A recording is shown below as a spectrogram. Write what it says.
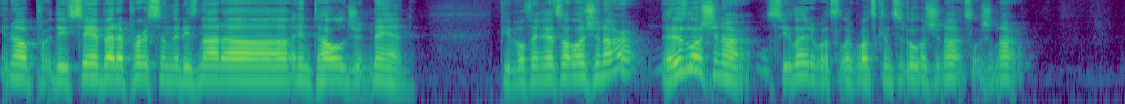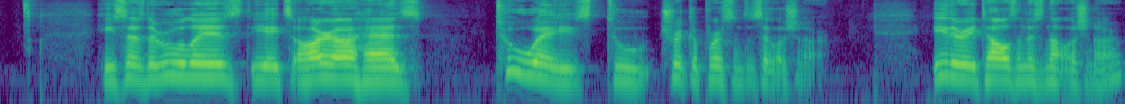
You know, they say about a person that he's not a intelligent man. People think that's a lashon hara. It is lashon hara. We'll see later what's like what's considered lashon hara. It's lashon hara. He says the rule is the Yetzer Hara has two ways to trick a person to say lashon hara. Either he tells him this is not lashon hara,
